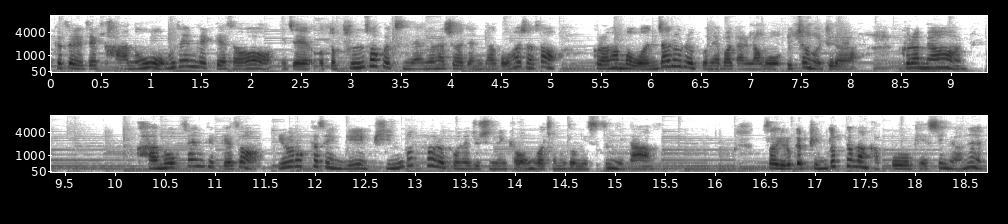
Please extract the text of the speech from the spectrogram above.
그래서 이제 간혹 선생님들께서 이제 어떤 분석을 진행을 하셔야 된다고 하셔서 그럼 한번 원자료를 보내봐 달라고 요청을 드려요. 그러면 간혹 선생님들께서 이렇게 생긴 빈도표를 보내주시는 경우가 종종 있습니다. 그래서 이렇게 빈도표만 갖고 계시면은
